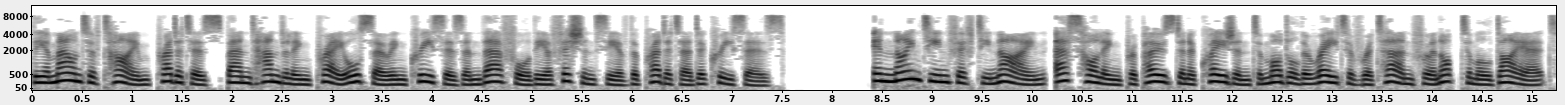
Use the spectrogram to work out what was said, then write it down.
the amount of time predators spend handling prey also increases and therefore the efficiency of the predator decreases. In 1959, S. Holling proposed an equation to model the rate of return for an optimal diet.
